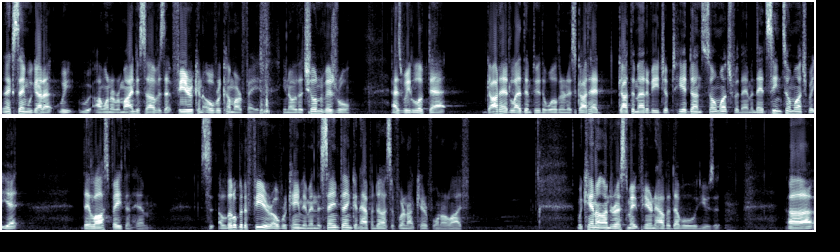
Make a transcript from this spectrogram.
The next thing we gotta we, we I want to remind us of is that fear can overcome our faith. You know, the children of Israel, as we looked at, God had led them through the wilderness. God had got them out of Egypt. He had done so much for them, and they had seen so much, but yet they lost faith in Him. A little bit of fear overcame them, and the same thing can happen to us if we're not careful in our life. We cannot underestimate fear and how the devil will use it. Uh,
